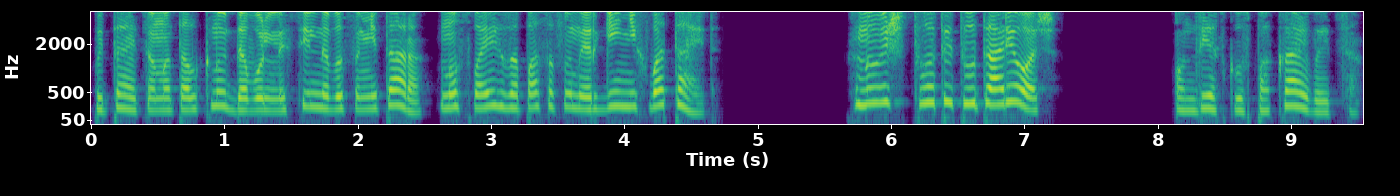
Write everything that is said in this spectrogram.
Пытается натолкнуть довольно сильного санитара, но своих запасов энергии не хватает. «Ну и что ты тут орешь?» Он резко успокаивается,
